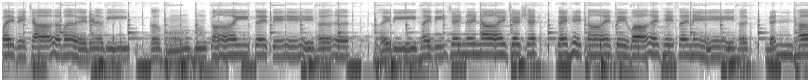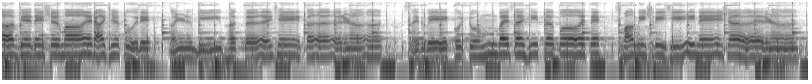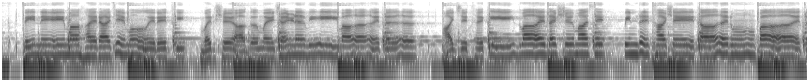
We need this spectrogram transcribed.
परचावर्णवी। कहूँ काई कते हरि हरि जश कहता ते वाधे स्नेह। देश महाराजपुरे कर्णबी भक्त जे कर्ण सर्वे कुटुम्ब सहित पोते स्वामी श्रीजीने शरण। तेने महाराज मोरथी वर्ष आगम जनवी वात आज थकी द्वादश मासे पिंड थाशे तारू पात।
